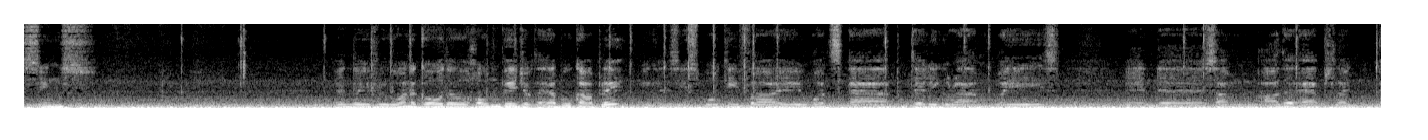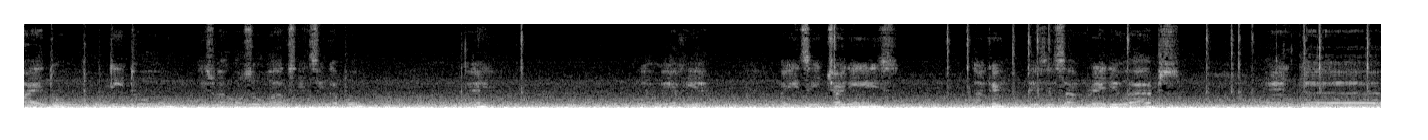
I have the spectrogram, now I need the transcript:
things. And if you want to go to the home page of the Apple CarPlay, you can see Spotify, WhatsApp, Telegram, Waze, and uh, some other apps like Baidu, D2. This one also works in Singapore. Okay. Yeah, we are here. It's in Chinese. Okay. This is some radio apps, and uh,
